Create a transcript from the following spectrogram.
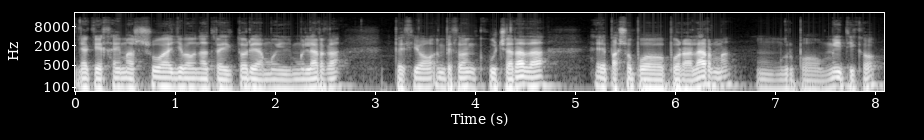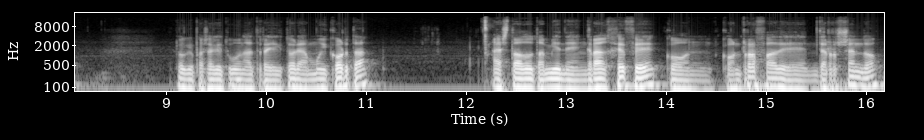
ya que Jaime Asúa lleva una trayectoria muy, muy larga, Empezó, en Cucharada, eh, pasó por, Alarma, un grupo mítico. Lo que pasa es que tuvo una trayectoria muy corta. Ha estado también en Gran Jefe con, Rafa de, Rosendo.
